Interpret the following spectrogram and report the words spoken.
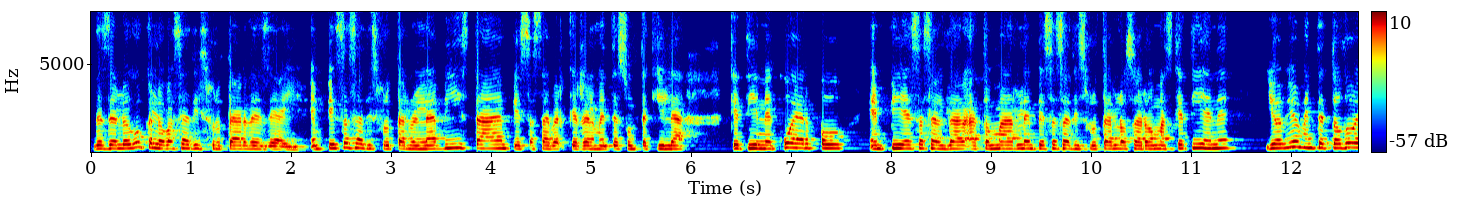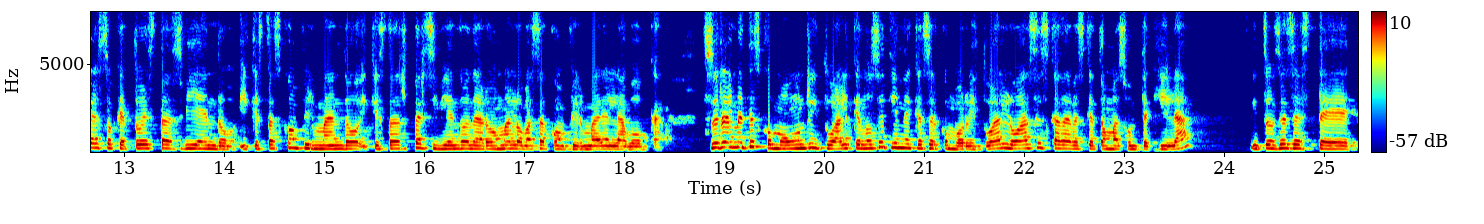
desde luego que lo vas a disfrutar desde ahí. Empiezas a disfrutarlo en la vista, empiezas a ver que realmente es un tequila que tiene cuerpo, empiezas a, dar, a tomarle, empiezas a disfrutar los aromas que tiene. Y obviamente todo eso que tú estás viendo y que estás confirmando y que estás percibiendo en aroma lo vas a confirmar en la boca. Entonces realmente es como un ritual que no se tiene que hacer como ritual, lo haces cada vez que tomas un tequila entonces, este,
